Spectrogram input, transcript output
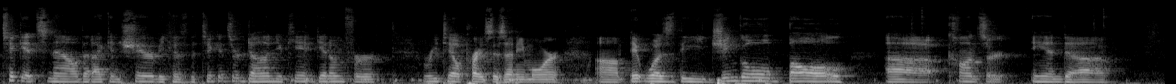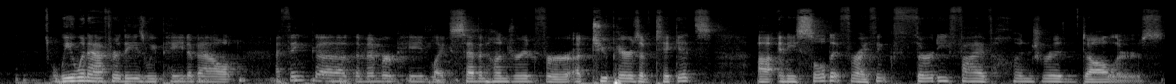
tickets now that I can share because the tickets are done. You can't get them for retail prices anymore. Um, it was the Jingle Ball uh, concert, and uh, we went after these. We paid about I think uh, the member paid like seven hundred for uh, two pairs of tickets. uh, and he sold it for I think thirty five hundred dollars.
